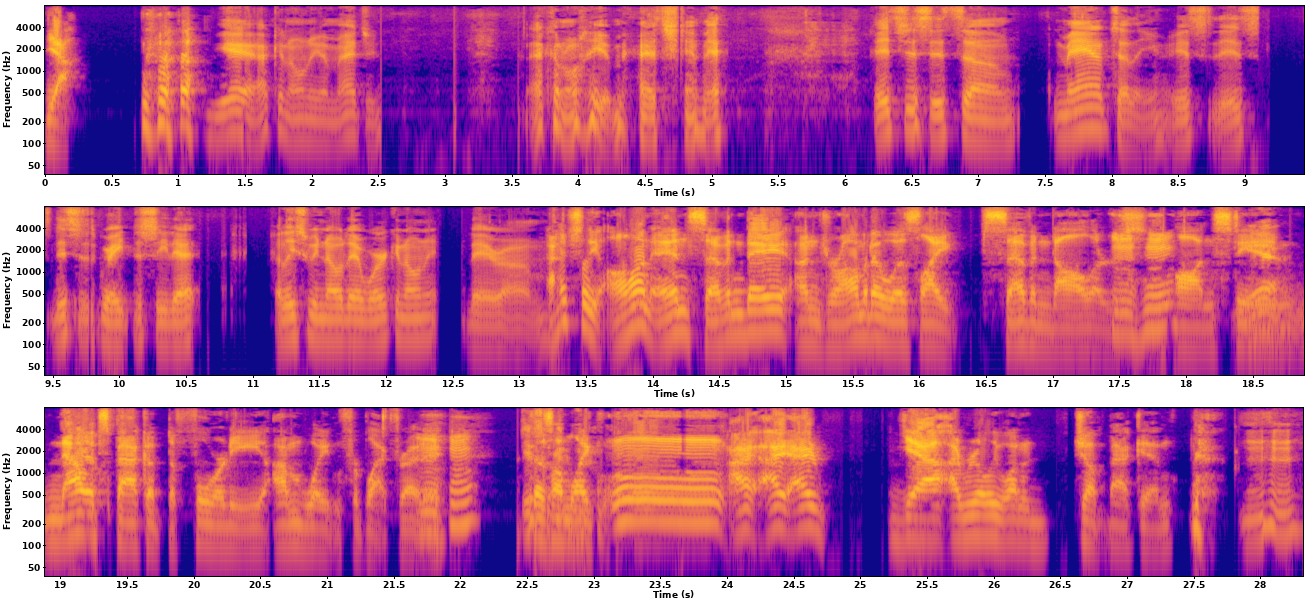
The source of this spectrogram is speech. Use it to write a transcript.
Yeah. Yeah, I can only imagine. I can only imagine that. It's just it's um man, I'm telling you, it's it's this is great to see that. At least we know they're working on it. They're um Actually, on N7 day, Andromeda was like seven dollars Mhm. on Steam. Yeah. Now it's back up to forty. I'm waiting for Black Friday Mhm. it's because I'm like, mm, I, I, I, yeah, I really want to jump back in. Mm-hmm.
